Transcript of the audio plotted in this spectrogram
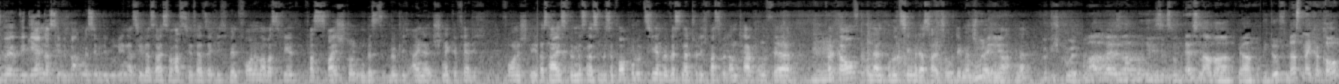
also wir, wir gären das hier, wir backen das hier, wir dekorieren das hier. Das heißt, du hast hier tatsächlich, wenn vorne mal was fehlt, fast zwei Stunden, bis wirklich eine Schnecke fertig vorne steht. Das heißt, wir müssen das ein bisschen vorproduzieren. Wir wissen natürlich, was wird am Tag ungefähr verkauft und dann produzieren wir das halt so dementsprechend ey. nach. Ne? Wirklich cool. Normalerweise sagt man hier, wir sitzen und essen, aber ja, wir dürfen. Das ist mein Kakao.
